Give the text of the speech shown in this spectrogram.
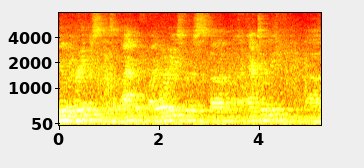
really hurting us is a lack of priorities for this uh, activity. Uh,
